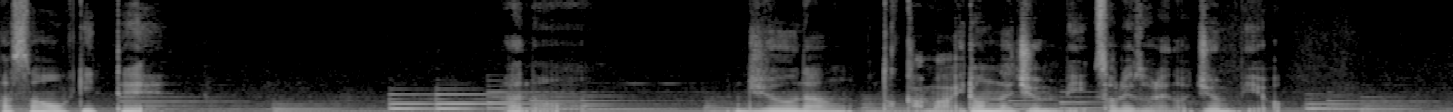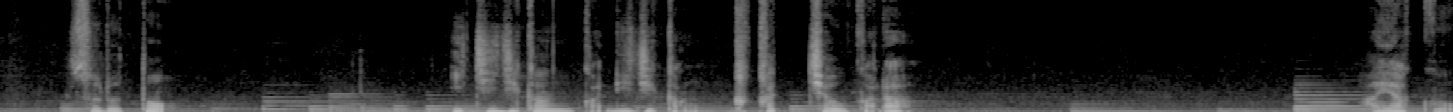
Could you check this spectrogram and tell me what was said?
朝起きてあの柔軟とかまあいろんな準備それぞれの準備をすると1時間か2時間かかっちゃうから早く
